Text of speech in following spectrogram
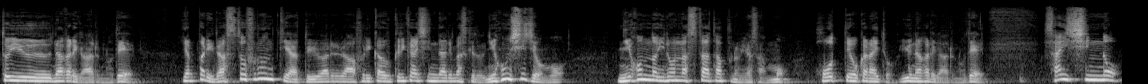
という流れがあるので、やっぱりラストフロンティアと言われるアフリカを繰り返しになりますけど、日本市場も日本のいろんなスタートアップの皆さんも放っておかないという流れがあるので、最新の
